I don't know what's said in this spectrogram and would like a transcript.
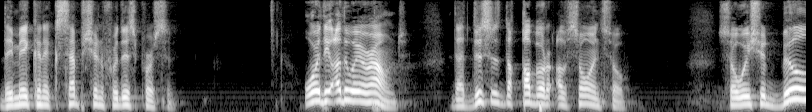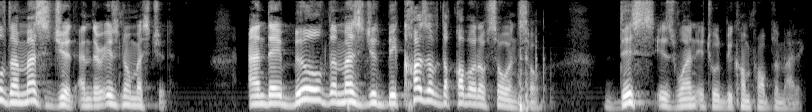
they make an exception for this person. Or the other way around, that this is the qabr of so and so. So we should build a masjid, and there is no masjid. And they build the masjid because of the qabr of so and so. This is when it would become problematic.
